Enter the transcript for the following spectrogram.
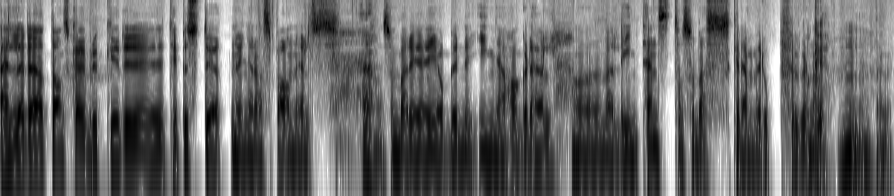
Eller at dansker bruker eh, type støtenhunder, da, spaniels, Ja. som bare jobber inni haglehull, veldig intenst, og så bare skremmer opp fuglene. Okay. Mm.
